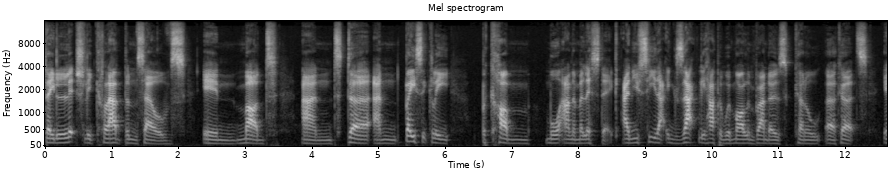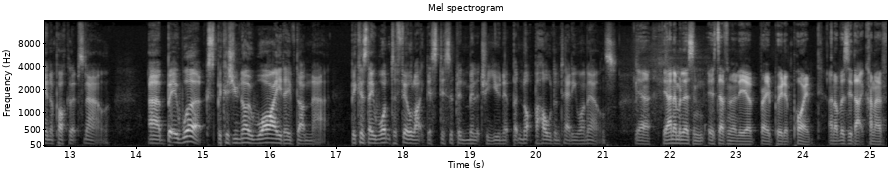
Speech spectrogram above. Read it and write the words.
they literally clad themselves in mud and dirt and basically become more animalistic. And you see that exactly happen with Marlon Brando's Colonel uh, Kurtz in Apocalypse Now. Uh, but it works because you know why they've done that. Because they want to feel like this disciplined military unit, but not beholden to anyone else. Yeah, the animalism is definitely a very prudent point, and obviously that kind of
